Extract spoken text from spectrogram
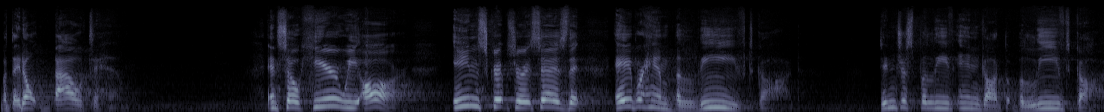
but they don't bow to Him. And so here we are. In Scripture, it says that Abraham believed God. Didn't just believe in God, but believed God.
